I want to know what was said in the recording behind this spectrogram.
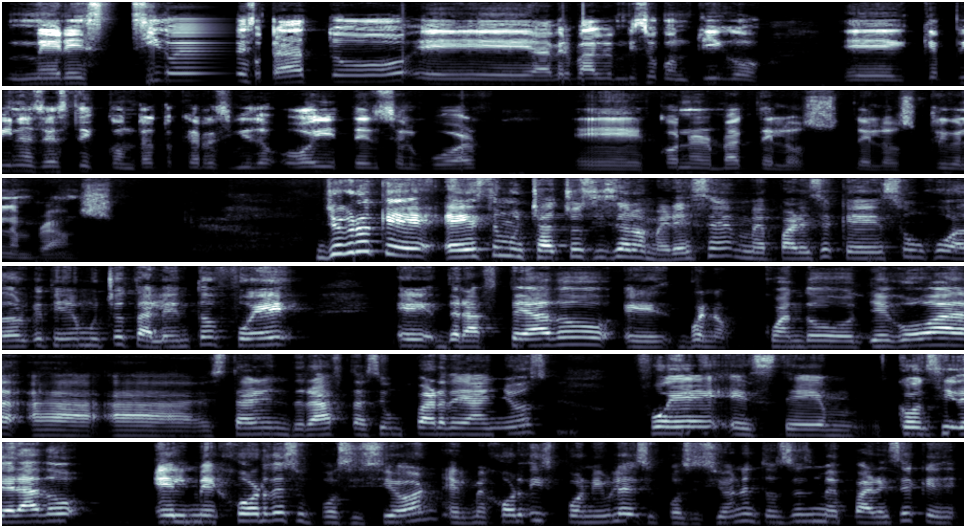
merecido este contrato. a ver, Val, empiezo contigo. ¿Qué opinas de este contrato que ha recibido hoy Denzel Ward eh, cornerback de los, de los Cleveland Browns. Yo creo que este muchacho sí se lo merece. Me parece que es un jugador que tiene mucho talento. Fue eh, drafteado, eh, bueno, cuando llegó a, estar en draft hace un par de años, fue este, considerado el mejor de su posición, el mejor disponible de su posición. Entonces me parece que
